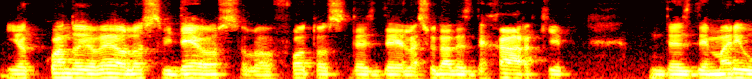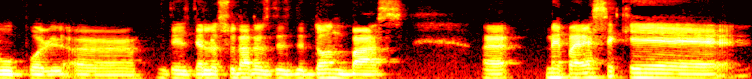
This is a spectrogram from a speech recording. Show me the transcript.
Yo, cuando yo veo los videos las fotos desde las ciudades de Kharkiv, desde Mariupol, desde las ciudades desde Donbass, me parece que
